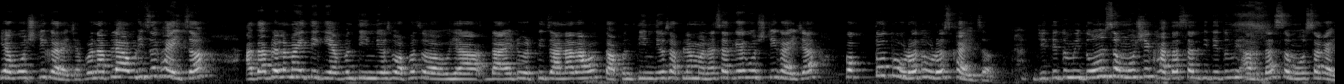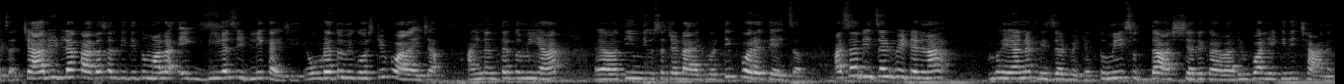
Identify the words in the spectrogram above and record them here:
या गोष्टी करायच्या. पण आपल्या आवडीचं खायचं आता आपल्याला माहिती आहे की आपण तीन दिवस वापस ह्या डाएटवरती जाणार आहोत. तर आपण तीन दिवस आपल्या मनासारख्या गोष्टी खायच्या. फक्त थोडं थोडंच खायचं. जिथे तुम्ही दोन समोसे खात असाल तिथे तुम्ही अर्धा समोसा खायचा. चार इडल्या खात असाल तिथे तुम्हाला एक दीडच इडली खायची. एवढ्या तुम्ही गोष्टी पाळायच्या आणि नंतर तुम्ही ह्या तीन दिवसाच्या डाएटवरती परत यायचं. असा रिझल्ट भेटेल ना? भयानक रिझल्ट भेटेल. तुम्ही सुद्धा आश्चर्य कराल वा हे किती छान आहे.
